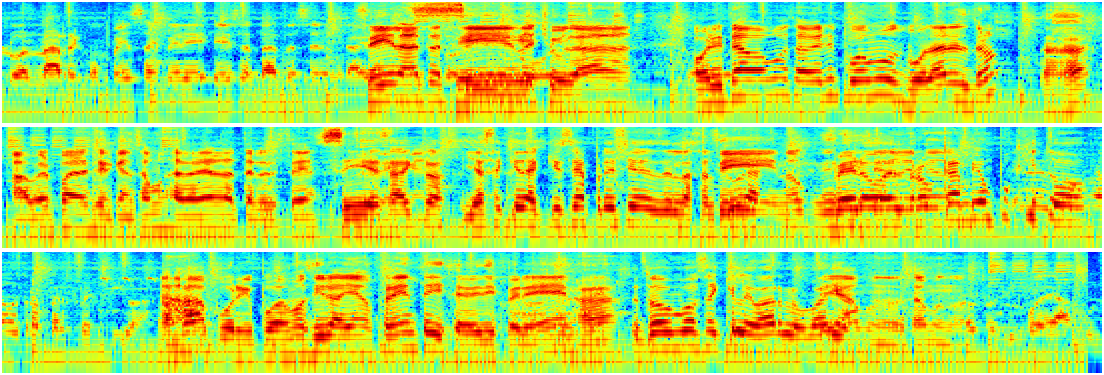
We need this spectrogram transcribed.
lo- la recompensa es ver ese atardecer. Mira, sí, la neta sí, una chulada. Ahorita vamos a ver si podemos volar el dron. Ajá. A ver para si alcanzamos a ver el atardecer. Sí, exacto. acá. Ya sé que de aquí se aprecia desde las alturas. no, pero el dron cambia un el poquito. dron, Es otra perspectiva. Ajá, Ajá. porque podemos ir allá enfrente y se ve diferente. Ajá. De todos modos hay que elevarlo, Sí, Mario. vámonos, vámonos. Otro tipo de ángulo.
